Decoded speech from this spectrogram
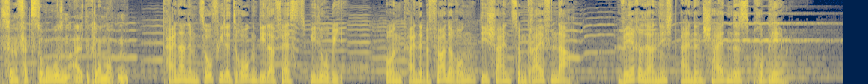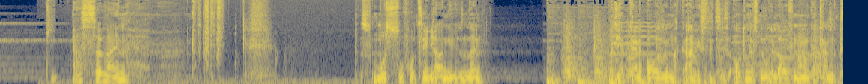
zerfetzte Hosen, alte Klamotten. Keiner nimmt so viele Drogendealer fest wie Lubi. Und eine Beförderung, die scheint zum Greifen nah. Wäre da nicht ein entscheidendes Problem? Die erste Line. Das muss so vor zehn Jahren gewesen sein. Also ich habe keine Pause gemacht, gar nichts. Das Auto ist nur gelaufen, getankt,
